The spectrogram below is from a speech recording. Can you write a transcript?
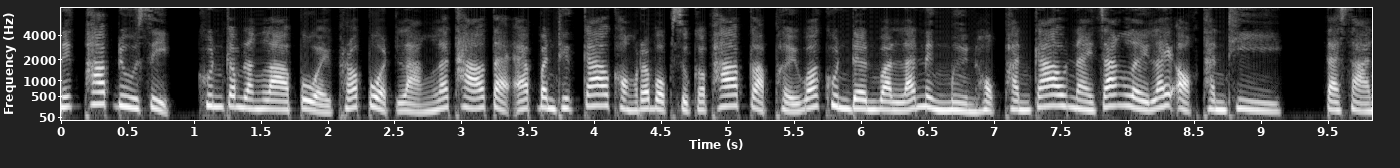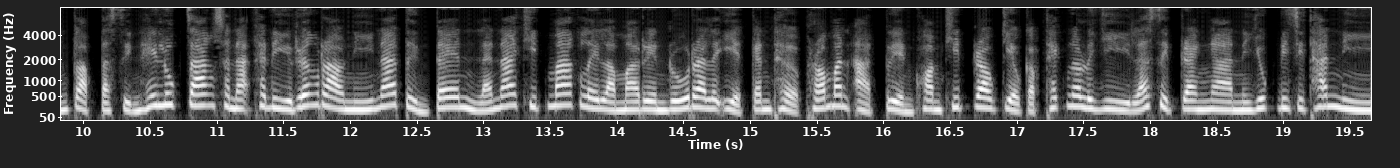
นึกภาพดูสิ คุณกำลังลาป่วยเพราะปวดหลังและเท้าแต่แอปบันทึกก้าวของระบบสุขภาพกลับเผยว่าคุณเดินวันละ 16,009นายจ้างเลยไล่ออกทันที แต่ศาลกลับตัดสินให้ลูกจ้างชนะคดีเรื่องราวนี้น่าตื่นเต้น และน่าคิดมากเลยล่ะมาเรียนรู้รายละเอียดกันเถอะเพราะมันอาจเปลี่ยนความคิดเราเกี่ยวกับเทคโนโลยีและสิทธิแรงงานในยุคดิจิทัลนี้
